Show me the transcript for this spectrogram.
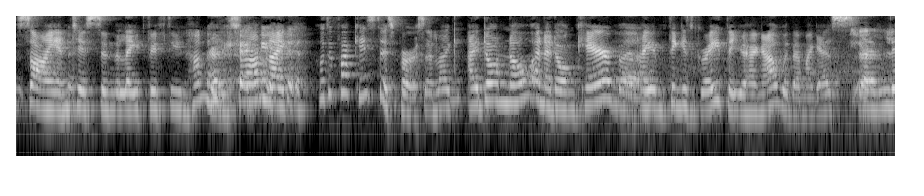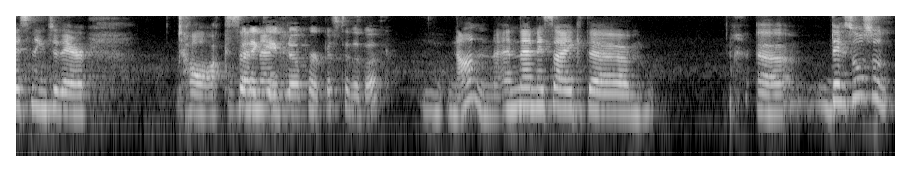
scientists in the late 1500s. So I'm like, who the fuck is this person? Like, I don't know and I don't care, but I think it's great that you hang out with them, I guess. Uh, sure. And listening to their talks. But it and then- gave no purpose to the book. none and then it's like the um, uh, there's also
